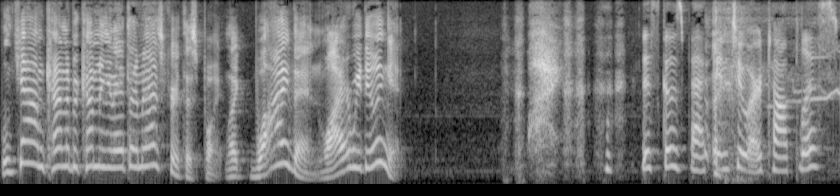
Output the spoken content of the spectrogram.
Well, yeah, I'm kind of becoming an anti-masker at this point. Like, why then? Why are we doing it? Why? This goes back into our top list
